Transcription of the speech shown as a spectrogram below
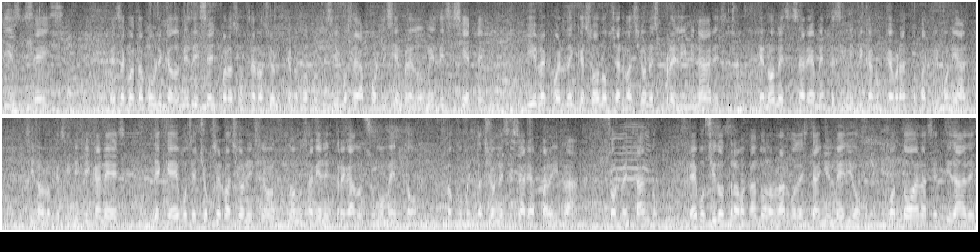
2016. Esa cuenta pública 2016 fue las observaciones que nosotros hicimos allá por diciembre de 2017 y recuerden que son observaciones preliminares, que no necesariamente significan un quebranto patrimonial, sino lo que significan es de que hemos hecho observaciones y no, no nos habían entregado en su momento documentación necesaria para irla solventando. Hemos ido trabajando a lo largo de este año y medio con todas las entidades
